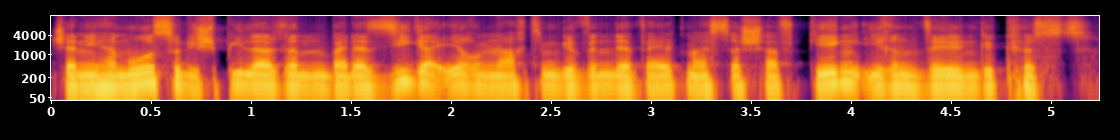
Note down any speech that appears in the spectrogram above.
Jenny Hermoso, die Spielerin, bei der Siegerehrung nach dem Gewinn der Weltmeisterschaft gegen ihren Willen geküsst.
